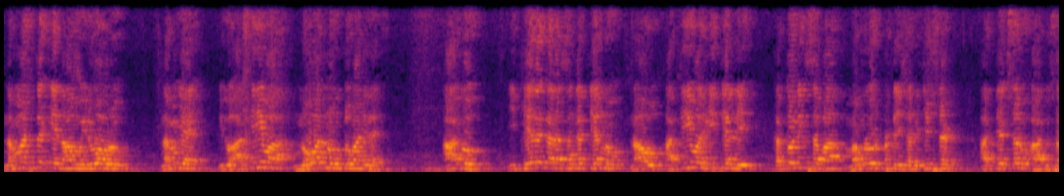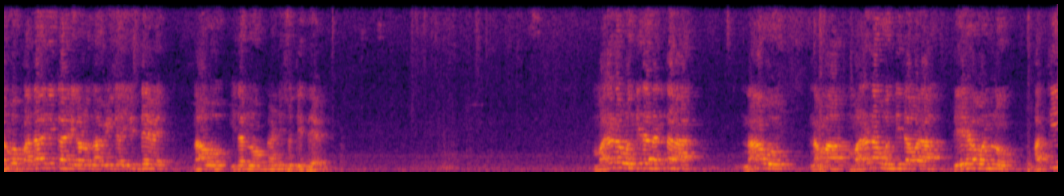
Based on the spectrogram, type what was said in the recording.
ನಮ್ಮಷ್ಟಕ್ಕೆ ನಾವು ಇರುವವರು ನಮಗೆ ಇದು ಅತೀವ ನೋವನ್ನು ಉಂಟು ಮಾಡಿದೆ ಹಾಗೂ ಈ ಖೇದಕರ ಸಂಗತಿಯನ್ನು ನಾವು ಅತೀವ ರೀತಿಯಲ್ಲಿ ಕಥೋಲಿಕ್ ಸಭಾ ಮಂಗಳೂರು ಪ್ರದೇಶ ರಿಜಿಸ್ಟರ್ಡ್ ಅಧ್ಯಕ್ಷರು ಹಾಗೂ ಸರ್ವ ಪದಾಧಿಕಾರಿಗಳು ನಾವೀಗ ಇದ್ದೇವೆ. ನಾವು ಇದನ್ನು ಖಂಡಿಸುತ್ತಿದ್ದೇವೆ. ಮರಣ ಹೊಂದಿದ ನಂತರ ನಾವು ನಮ್ಮ ಮರಣ ಹೊಂದಿದವರ ದೇಹವನ್ನು ಅತಿ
